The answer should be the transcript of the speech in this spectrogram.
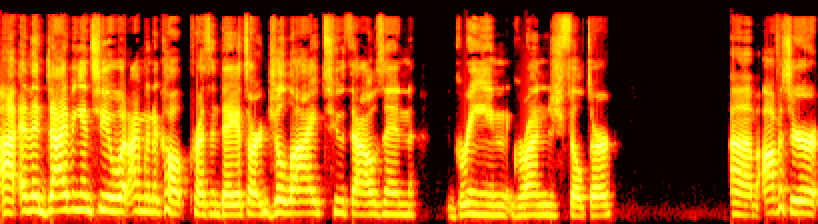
uh, and then diving into what I'm going to call present day. It's our July 2000 green grunge filter. Um, Officer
